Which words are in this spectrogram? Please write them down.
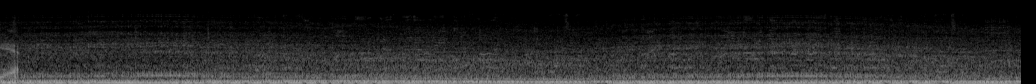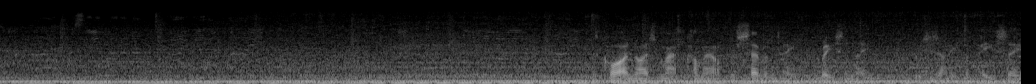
yet. There's quite a nice map come out for 17 recently, which is only for PC.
